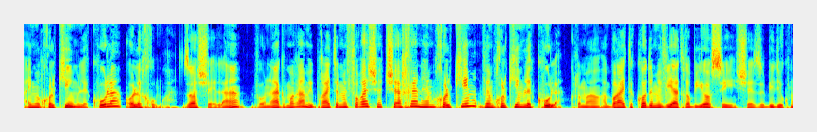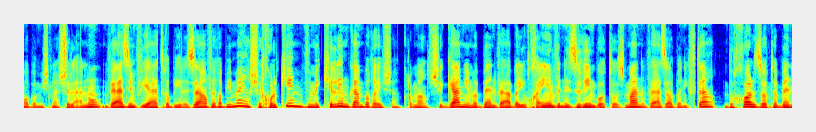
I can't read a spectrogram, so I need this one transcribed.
האם הם חולקים לקולה או לחומרה? זו השאלה, ועונה הגמרא מברייתא מפורשת שאכן הם חולקים והם חולקים לקולה. כלומר, הברייתא קודם מביאה את רבי יוסי, שזה בדיוק כמו במשנה שלנו, ואז היא מביאה את רבי אלעזר ורבי מאיר שחולקים ומקלים גם ברישא. כלומר, שגם אם הבן ואבא היו חיים ונזירים באותו זמן, ואז האבא נפטר, בכל זאת הבן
